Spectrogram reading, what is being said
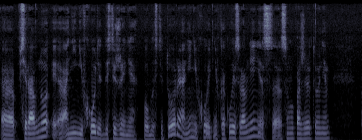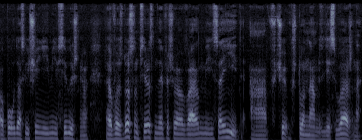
а, все равно э, они не входят в достижения в области Торы, они не входят ни в какое сравнение с самопожертвованием по поводу освящения имени Всевышнего. Воздосом сирос нефеша валми и. А в чем, что нам здесь важно?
